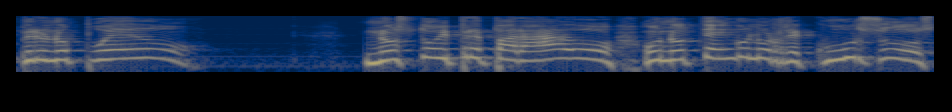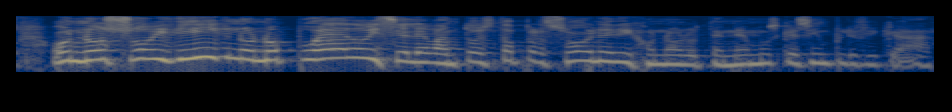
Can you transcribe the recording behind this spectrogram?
pero no puedo no estoy preparado o no tengo los recursos o no soy digno, no puedo. Y se levantó esta persona y dijo, no, lo tenemos que simplificar.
